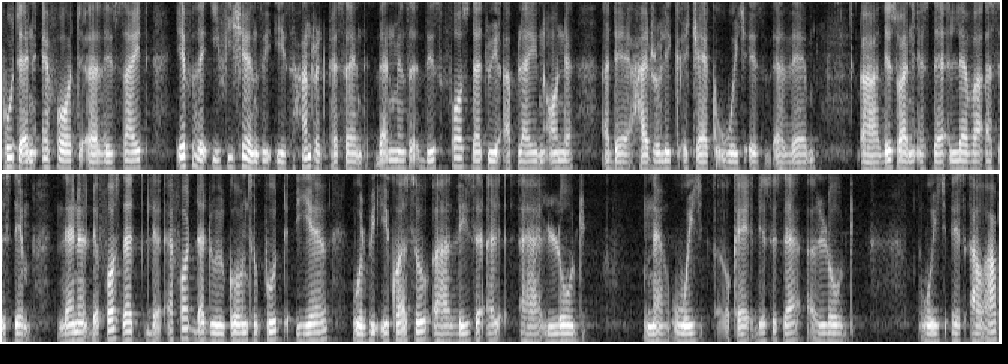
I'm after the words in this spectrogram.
put an effort uh, this side if the efficiency is 100% that means this force that we applying on the, uh, the hydraulic jack which is uh, the uh, this one is the lever system then uh, the force that the effort that we're going to put here will be equal to uh, this load now which okay this is the load which is our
